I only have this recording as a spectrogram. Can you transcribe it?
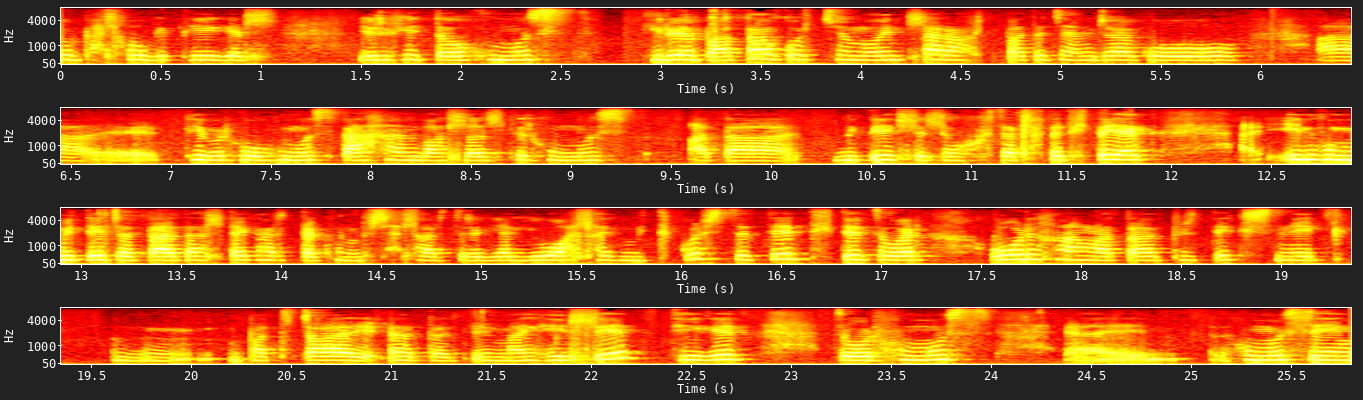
юу болох вэ гэдгийг л ерөөхдөө хүмүүс хэрвээ бодоогүй ч юм уу энэ талаар огт бодож амжаагүй а тиймэрхүү хүмүүс байх юм бол тэр хүмүүс одоо мэдээлэл өгөх зорилготой. Гэхдээ яг энэ хүн мэдээж одоо далтайг хардаг хүн биш болохоор зэрэг яг юу болохыг мэдэхгүй шүү дээ. Гэхдээ зүгээр өөрийнхөө одоо prediction-ыг бодож байгаа одоо юм хэлээд тэгээд зөвөр хүмүүс хүмүүсийн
